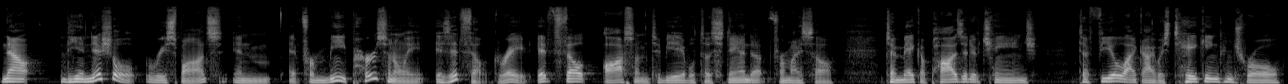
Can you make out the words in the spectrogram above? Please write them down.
Now, the initial response in for me personally is it felt great. It felt awesome to be able to stand up for myself, to make a positive change, to feel like I was taking control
